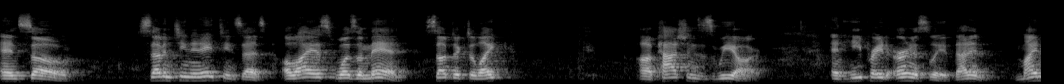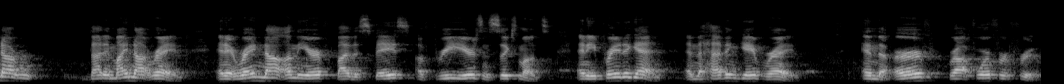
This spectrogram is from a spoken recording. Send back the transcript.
And so, 17 and 18 says, Elias was a man subject to like uh, passions as we are, and he prayed earnestly that it might not that it might not rain. And it rained not on the earth by the space of three years and six months. And he prayed again, and the heaven gave rain, and the earth brought forth her fruit.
